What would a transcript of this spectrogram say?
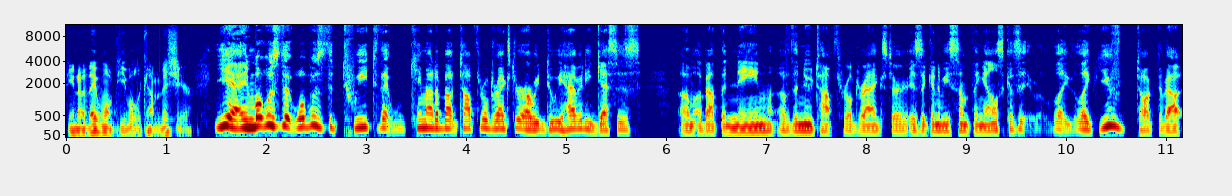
You know, they want people to come this year. Yeah, and what was the what was the tweet that came out about Top Thrill Dragster? Are we do we have any guesses um, about the name of the new Top Thrill Dragster? Is it going to be something else? Because like like you've talked about,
